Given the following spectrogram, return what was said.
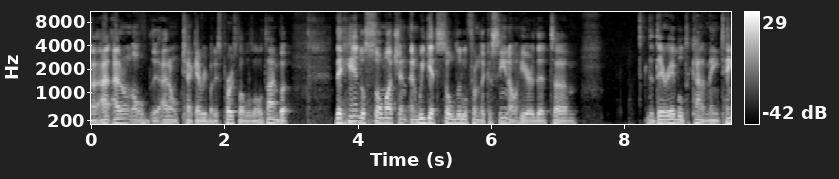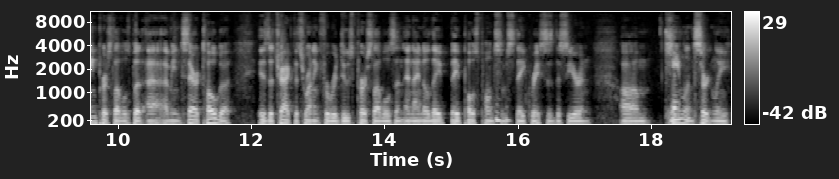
I, I don't know. I don't check everybody's purse levels all the time, but they handle so much, and, and we get so little from the casino here that um, that they're able to kind of maintain purse levels. But uh, I mean, Saratoga is the track that's running for reduced purse levels, and, and I know they they postponed some stake races this year, and um, Keeneland certainly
